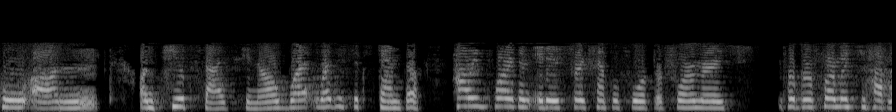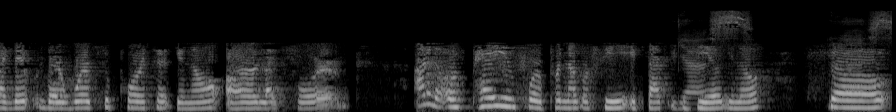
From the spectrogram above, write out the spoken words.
who on on tube sites you know what what is the extent of how important it is for example for performers for performers to have like their their work supported you know or like for I don't know, or paying for pornography if that's the deal, you know. So Yes.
